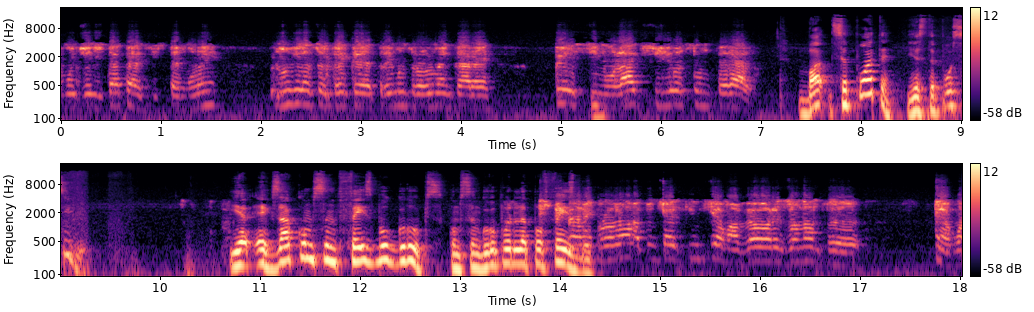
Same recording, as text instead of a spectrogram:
omogenitatea sistemului, nu vine să cred că trăim într-o lume în care tu ești simulat și eu sunt real. Ba, se poate, este posibil. E exact cum sunt Facebook groups, cum sunt grupurile pe Știi care Facebook. e problema? Atunci simt eu, am avea o rezonanță. Bine, acum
